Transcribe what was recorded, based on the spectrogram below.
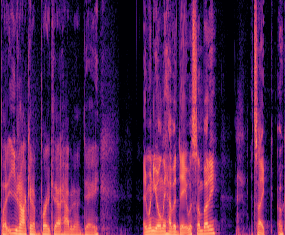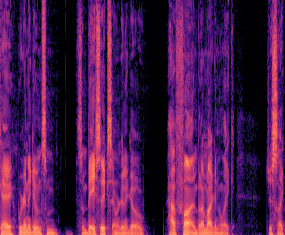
But you're not going to break that habit in a day. And when you only have a day with somebody, it's like, okay, we're gonna give him some some basics and we're gonna go have fun, but I'm not gonna like just like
